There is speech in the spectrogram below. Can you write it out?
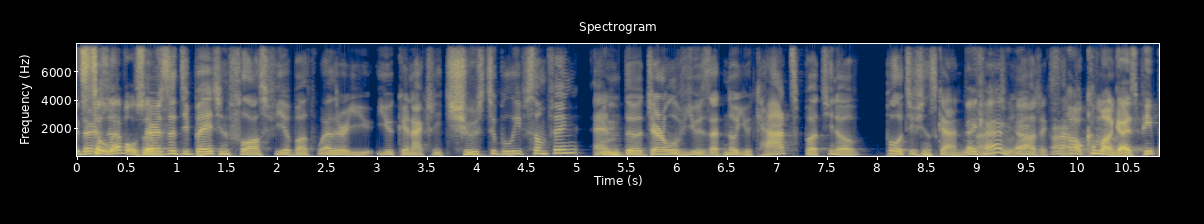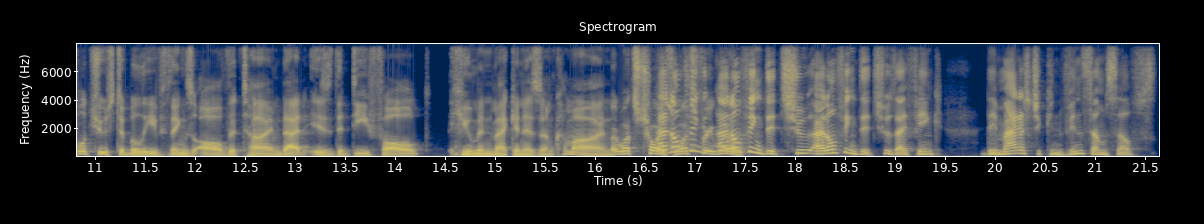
it's to a- levels There's of. a debate in philosophy about whether you, you can actually choose to believe something, and hmm. the general view is that no, you can't. But you know, politicians can. They uh, can, to a yeah. large extent. Oh, come on, guys. People choose to believe things all the time. That is the default human mechanism. Come on. but what's choice? I don't what's think free will? I don't think they choose. I don't think they choose. I think they manage to convince themselves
